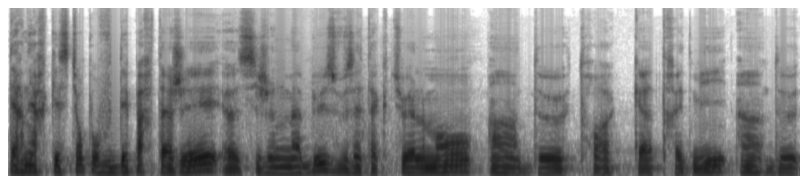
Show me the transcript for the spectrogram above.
Dernière question pour vous départager. Euh, si je ne m'abuse, vous êtes actuellement 1, 2, 3, 4 et demi. 1, 2,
